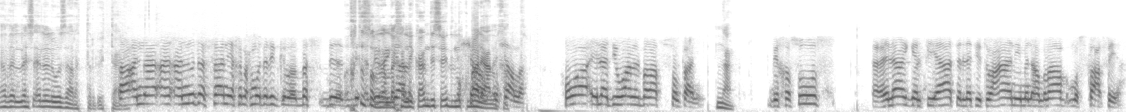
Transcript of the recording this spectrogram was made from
هذا- الأسئلة لوزارة التربية والتعليم آه، أن- الندى الثاني يا أخي محمود أريد بس ب- اختصر الله. يخليك عندي سعيد المقبالي على إن شاء الخط. الله. هو إلى ديوان البلاط السلطاني. نعم. بخصوص علاج الفئات التي تعاني من أمراض مستعصية.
